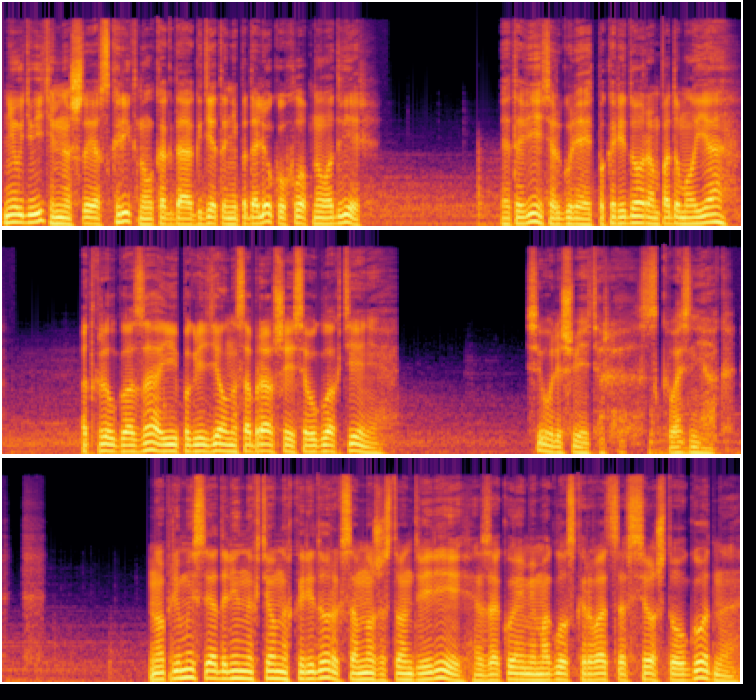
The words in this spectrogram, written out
Неудивительно, что я вскрикнул, когда где-то неподалеку хлопнула дверь. «Это ветер гуляет по коридорам», – подумал я, открыл глаза и поглядел на собравшиеся в углах тени. Всего лишь ветер, сквозняк. Но при мысли о длинных темных коридорах со множеством дверей, за коими могло скрываться все, что угодно,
